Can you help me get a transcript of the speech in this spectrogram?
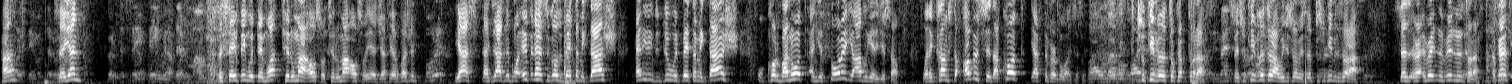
huh? Same thing with the Say again. The same thing with the The same thing with them. What tiruma also? Tiruma also. Yeah, Jeff, you have a question? For it? Yes, that's exactly the point. If it has to go to Beit Hamikdash, anything to do with Beit Hamikdash or korbanot, and you thought it, you obligated yourself. When it comes to other tzedakot, you have to verbalize it. Pesukim of the Torah. Pesukim of the Torah. We just always said Pesukim of the Torah. Says written, written in the Torah. Okay.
